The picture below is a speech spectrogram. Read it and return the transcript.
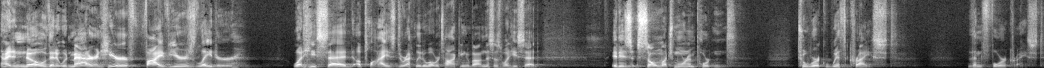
And I didn't know that it would matter. And here, five years later, what he said applies directly to what we're talking about. And this is what he said It is so much more important to work with Christ than for Christ.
